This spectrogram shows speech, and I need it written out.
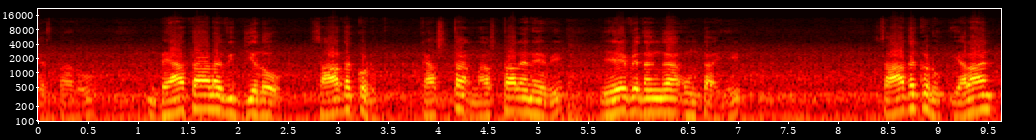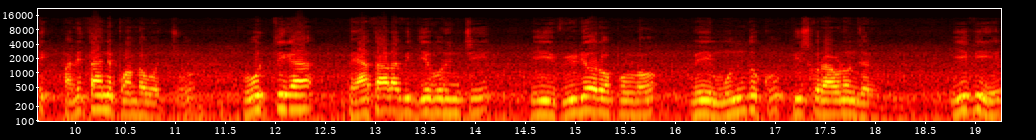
చేస్తారు? బేతాళ విద్యలో సాధకుడు కష్ట నష్టాలనేవి ఏ విధంగా ఉంటాయి? సాధకుడు ఎలాంటి ఫలితాన్ని పొందవచ్చు? పూర్తిగా పేతాళ విద్య గురించి ఈ వీడియో రూపంలో మీ ముందుకు తీసుకురావడం జరుగుతుంది. ఇది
